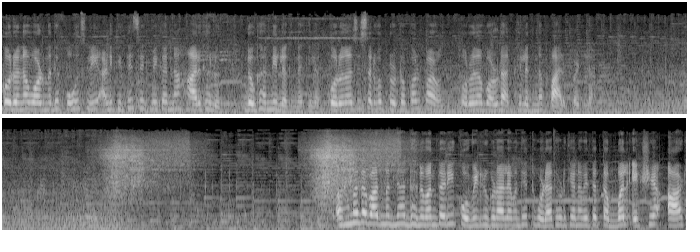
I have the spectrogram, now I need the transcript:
कोरोना वॉर्डमध्ये पोहोचली आणि तिथेच एकमेकांना हार घालून दोघांनी लग्न केलं. कोरोनाचे सर्व प्रोटोकॉल पाळून कोरोना वॉर्डात हे लग्न पार पडलं. अहमदाबादमधल्या धन्वंतरी कोविड रुग्णालयामध्ये थोड्या थोडक्या नव्हे तर तब्बल एकशे आठ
